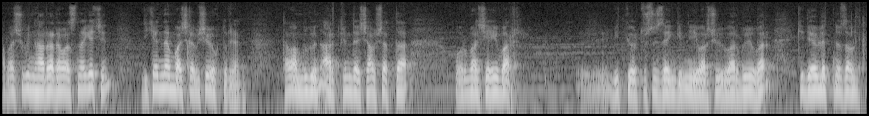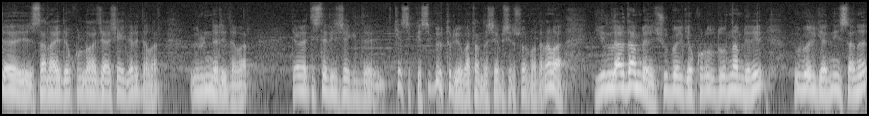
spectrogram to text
Ama şu gün Harran Ovası'na geçin dikenden başka bir şey yoktur yani. Tamam bugün Artvin'de, Şavşat'ta orman şeyi var. E, Bitki örtüsü zenginliği var, şu var, buyu var. Ki devletin özellikle sanayide kullanacağı şeyleri de var. Ürünleri de var. Devlet istediği şekilde kesip kesip götürüyor vatandaşa bir şey sormadan ama yıllardan beri şu bölge kurulduğundan beri bu bölgenin insanı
